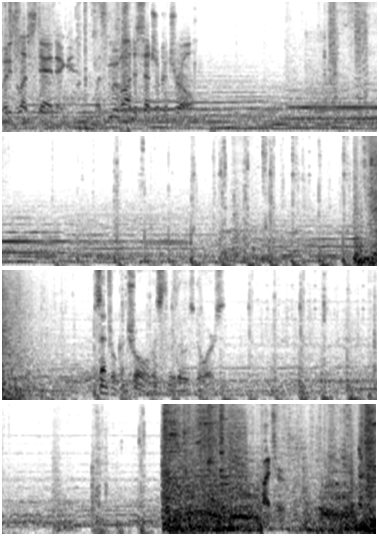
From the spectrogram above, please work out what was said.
Nobody's left standing. Let's move on to central control. Central control is through those doors. Hunter.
